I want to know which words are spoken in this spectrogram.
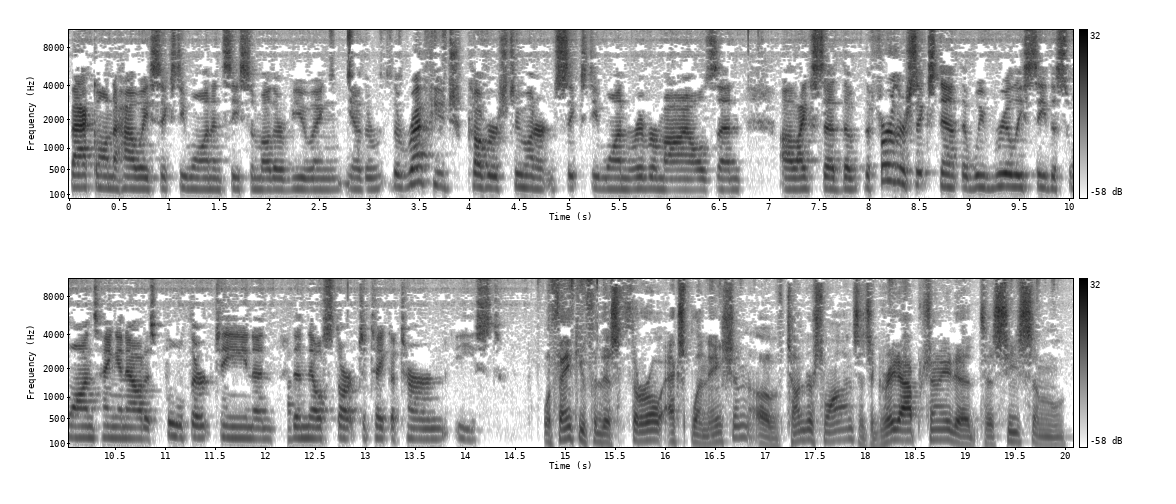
back onto Highway 61 and see some other viewing. You know, the, the refuge covers 261 river miles. And uh, like I said, the, the furthest extent that we really see the swans hanging out is Pool 13, and then they'll start to take a turn east. Well, thank you for this thorough explanation of tundra swans. It's a great opportunity to, to see some,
